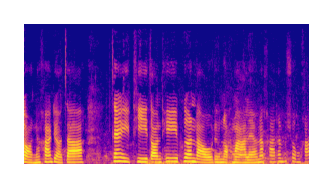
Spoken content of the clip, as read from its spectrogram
ก่อนนะคะ เดี๋ยวจะแจ้งอีกทีตอนที่เพื่อนเราเดินออกมาแล้วนะคะ ท่านผู้ชมคะ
